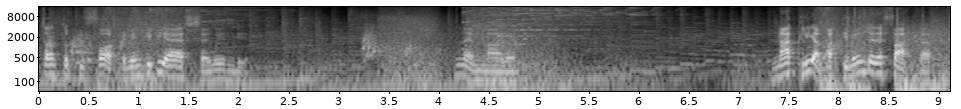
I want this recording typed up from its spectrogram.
tanto più forte, 20 PS, quindi... Non è male. Knuckly, abbattimento ed è fatta.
